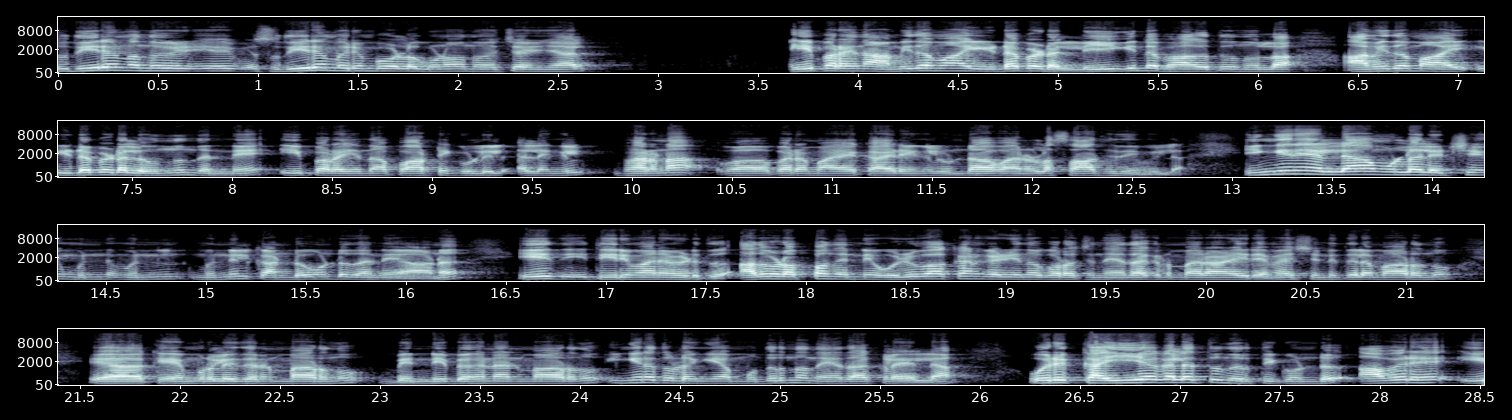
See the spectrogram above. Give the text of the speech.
സുധീരൻ വന്നു സുധീരൻ വരുമ്പോൾ ഉള്ള ഗുണമെന്ന് വെച്ച് കഴിഞ്ഞാൽ ഈ പറയുന്ന അമിതമായ ഇടപെടൽ ലീഗിന്റെ ഭാഗത്തു നിന്നുള്ള അമിതമായ ഇടപെടൽ ഒന്നും തന്നെ ഈ പറയുന്ന പാർട്ടിക്കുള്ളിൽ അല്ലെങ്കിൽ ഭരണപരമായ കാര്യങ്ങൾ ഉണ്ടാവാനുള്ള സാധ്യതയുമില്ല. ഇങ്ങനെയെല്ലാമുള്ള ലക്ഷ്യം മുന്നിൽ കണ്ടുകൊണ്ട് തന്നെയാണ് ഈ തീരുമാനമെടുത്തത്. അതോടൊപ്പം തന്നെ ഒഴിവാക്കാൻ കഴിയുന്ന കുറച്ച് നേതാക്കന്മാരാണ് ഈ രമേശ് ചെന്നിത്തല മാറുന്നു കെ മുരളീധരൻ മാറുന്നു ബെന്നി ബെഹനാൻ മാറുന്നു. ഇങ്ങനെ തുടങ്ങിയ മുതിർന്ന നേതാക്കളെല്ലാം ഒരു കയ്യകലത്ത് നിർത്തിക്കൊണ്ട് അവരെ ഈ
